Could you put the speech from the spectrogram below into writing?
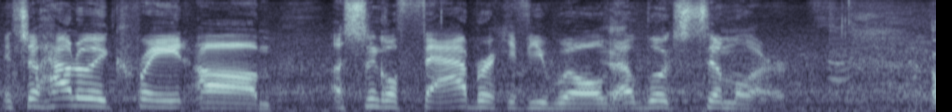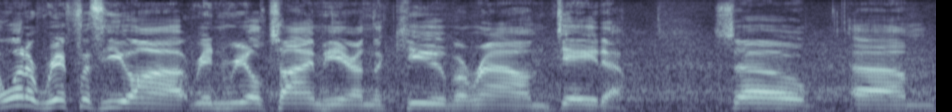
And so how do I create um, a single fabric, if you will, Yeah. that looks similar? I want to riff with you uh, in real time here on theCUBE around data. So, um,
